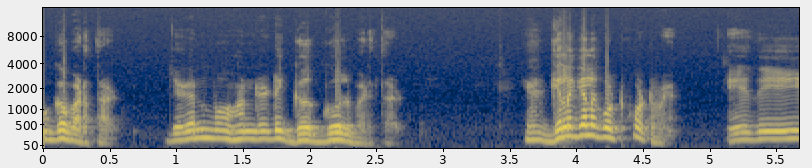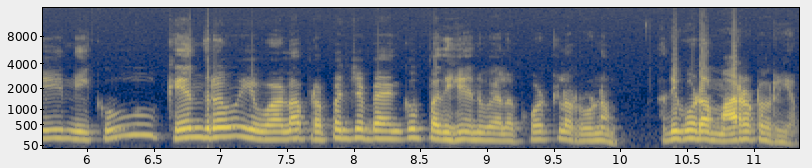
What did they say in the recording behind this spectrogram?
ఉగ్గబడతాడు జగన్మోహన్ రెడ్డి గగ్గోలు పెడతాడు. ఇక గిలగిల కొట్టుకోవటమే. ఏది నీకు కేంద్రం ఇవాళ ప్రపంచ బ్యాంకు పదిహేను వేల కోట్ల రుణం. అది కూడా మారటోరియం.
